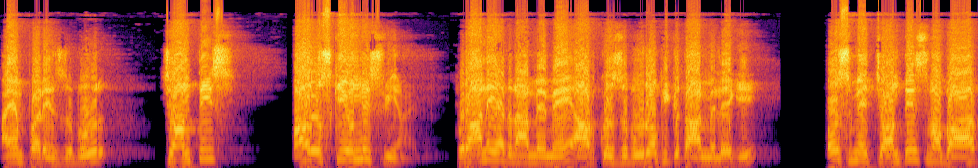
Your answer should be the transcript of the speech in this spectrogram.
آئی ایم پڑھیں زبور چونتیس اور اس کی انیسویں آئے پرانے ادنامے نامے میں آپ کو زبوروں کی کتاب ملے گی۔ اس میں چونتیسواں باپ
